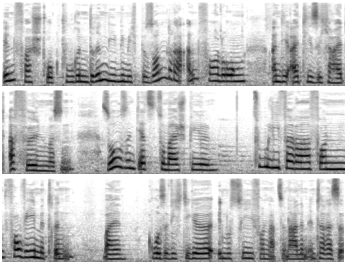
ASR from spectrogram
Infrastrukturen drin, die nämlich besondere Anforderungen an die IT-Sicherheit erfüllen müssen. So sind jetzt zum Beispiel Zulieferer von VW mit drin, weil große wichtige Industrie von nationalem Interesse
